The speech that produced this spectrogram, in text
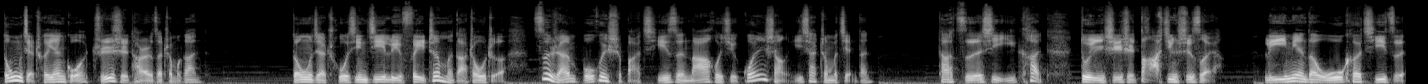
东家车延国指使他儿子这么干的。东家处心积虑费这么大周折，自然不会是把棋子拿回去观赏一下这么简单。他仔细一看，顿时是大惊失色呀！里面的五颗棋子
